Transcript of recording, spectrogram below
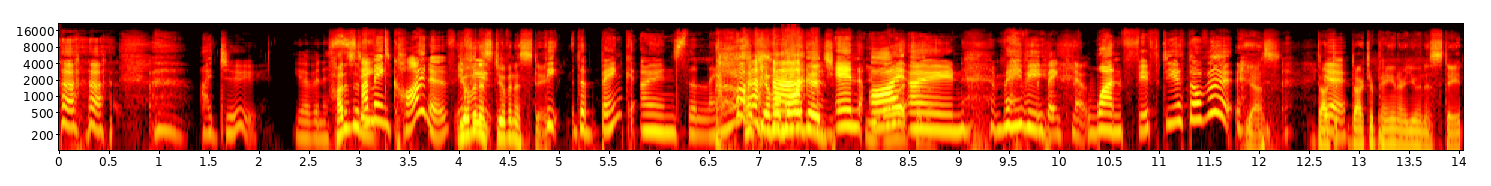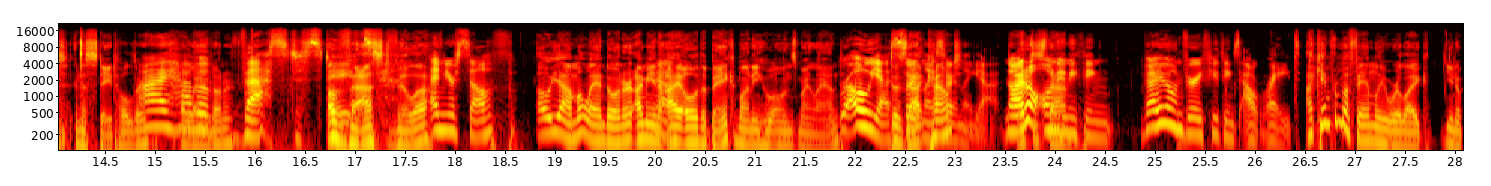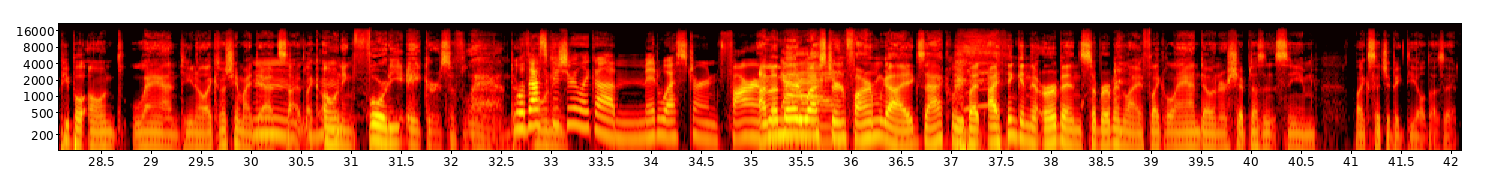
I do. You have an estate. How does it- I mean, kind of. You If have, an, do you have an estate? the, the bank owns the land. you have a mortgage. and You owe it to I own maybe banknote. one fiftieth of it. yes. Dr. Yeah. Dr. Payne, are you an estate, an estate holder? I have a, landowner? vast estate. a vast villa. And yourself? oh yeah, I'm a landowner. I mean, Yeah. I owe the bank money who owns my land. Oh yes, Does that certainly, count? certainly, yeah. No, What I don't does own that- anything. I own very few things outright. I came from a family where like, you know, people owned land, you know, like especially on my dad's side, like mhm. owning 40 acres of land. Well, that's owning- because you're like a midwestern farm. I'm a guy. Midwestern farm guy, exactly. But I think in the urban, suburban life, like land ownership doesn't seem like such a big deal, does it?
